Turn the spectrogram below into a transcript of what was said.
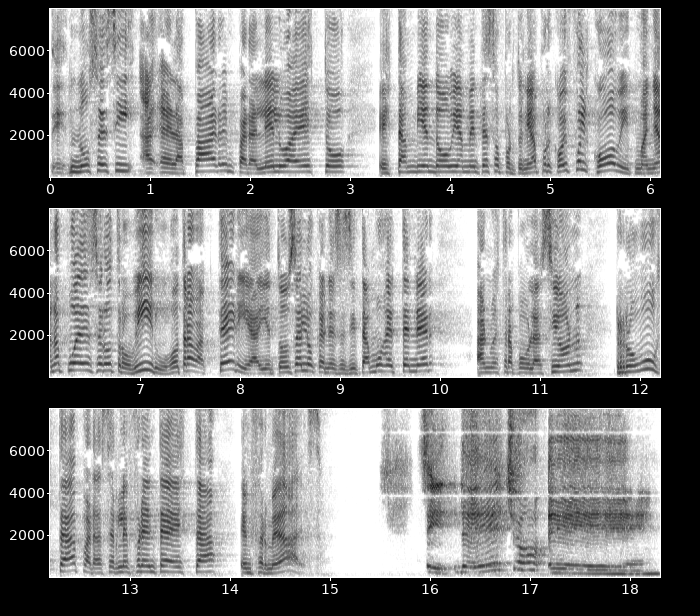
eh, no sé si a, la par, en paralelo a esto, están viendo obviamente esa oportunidad porque hoy fue el COVID, mañana puede ser otro virus, otra bacteria y entonces lo que necesitamos es tener a nuestra población robusta para hacerle frente a estas enfermedades. Sí, de hecho, eh,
